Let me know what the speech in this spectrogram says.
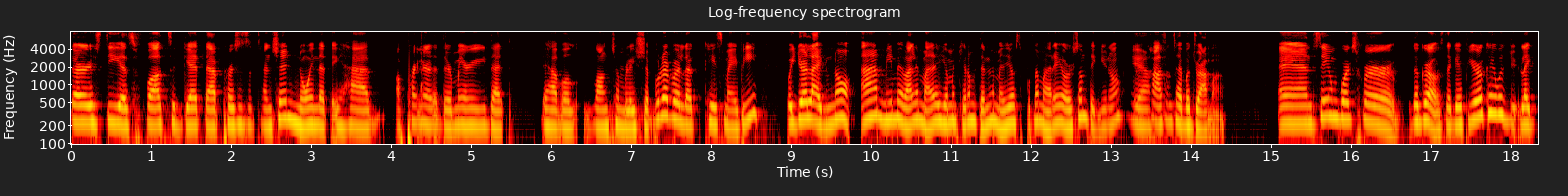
thirsty as fuck to get that person's attention, knowing that they have a partner, that they're married, that they have a long term relationship, whatever the case may be. But you're like, no, a mí me vale madre, yo me quiero meter en el medio puta madre or something, you know? Yeah. cause some type of drama. And the same works for the girls. Like if you're okay with like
